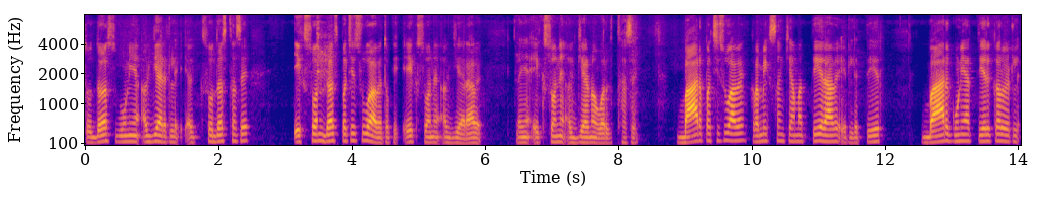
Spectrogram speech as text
તો દસ ગુણ્યા અગિયાર એટલે એકસો દસ થશે. એકસો ને દસ પછી શું આવે? તો કે એકસો ને અગિયાર આવે. એટલે અહીંયા એકસો ને અગિયારનો વર્ગ થશે. બાર પછી શું આવે? ક્રમિક સંખ્યામાં તેર આવે, એટલે તેર. બાર ગુણ્યા તેર કરો, એટલે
